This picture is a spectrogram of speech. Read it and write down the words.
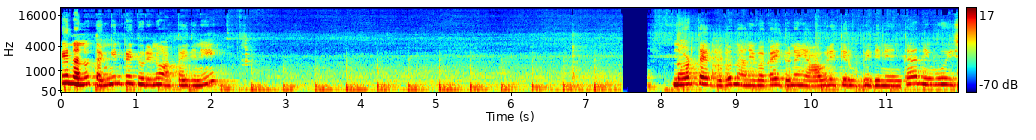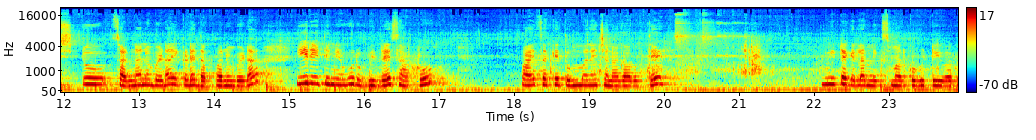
ನಾನು ತೆಂಗಿನಕಾಯಿ ತುರಿನೂ ಹಾಕ್ತಾಯಿದ್ದೀನಿ ನೋಡ್ತಾ ಇರ್ಬೋದು, ನಾನಿವಾಗ ಇದನ್ನು ಯಾವ ರೀತಿ ರುಬ್ಬಿದ್ದೀನಿ ಅಂತ. ನೀವು ಇಷ್ಟು ಸಣ್ಣನೂ ಬೇಡ, ಈ ಕಡೆ ದಪ್ಪನೂ ಬೇಡ. ಈ ರೀತಿ ನೀವು ರುಬ್ಬಿದರೆ ಸಾಕು. ಪಾಯಸಕ್ಕೆ ತುಂಬಾ ಚೆನ್ನಾಗಾಗುತ್ತೆ. ನೀಟಾಗೆಲ್ಲ ಮಿಕ್ಸ್ ಮಾಡ್ಕೊಬಿಟ್ಟು ಇವಾಗ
